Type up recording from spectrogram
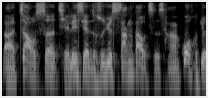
呃照射前列腺的时候就伤到直肠，过后就。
